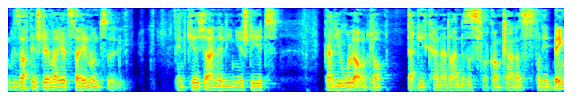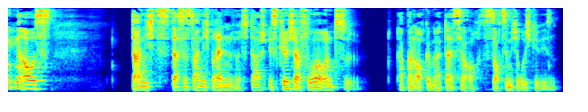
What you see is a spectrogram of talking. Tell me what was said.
und gesagt, den stellen wir jetzt dahin. Und äh, wenn Kircher an der Linie steht, Guardiola und Klopp, da geht keiner dran. Das ist vollkommen klar, dass von den Bänken aus da nichts, dass es da nicht brennen wird. Da ist Kircher vor und äh, hat man auch gemerkt, da ist ja auch, es ist auch ziemlich ruhig gewesen.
